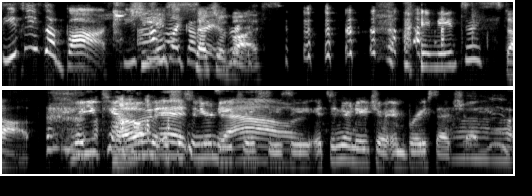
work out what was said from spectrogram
Cece's a boss. Cece's She is like such a bit- boss. I need to stop. No, you can't help it. It's just in your nature, down. Cece. It's in your nature. Embrace that shit. Uh,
